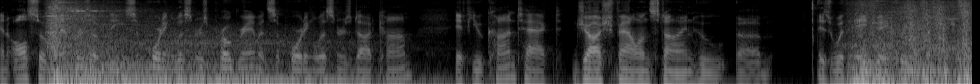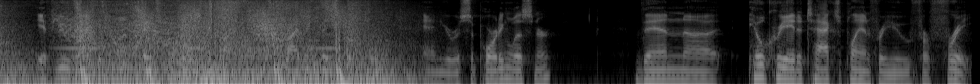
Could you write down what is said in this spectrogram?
And also, members of the Supporting Listeners program at supportinglisteners.com, if you contact Josh Fallenstein, who um, is with AJ Freedom Financial, if you like him on Facebook, private Facebook group, and you're a supporting listener, then uh, he'll create a tax plan for you for free.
